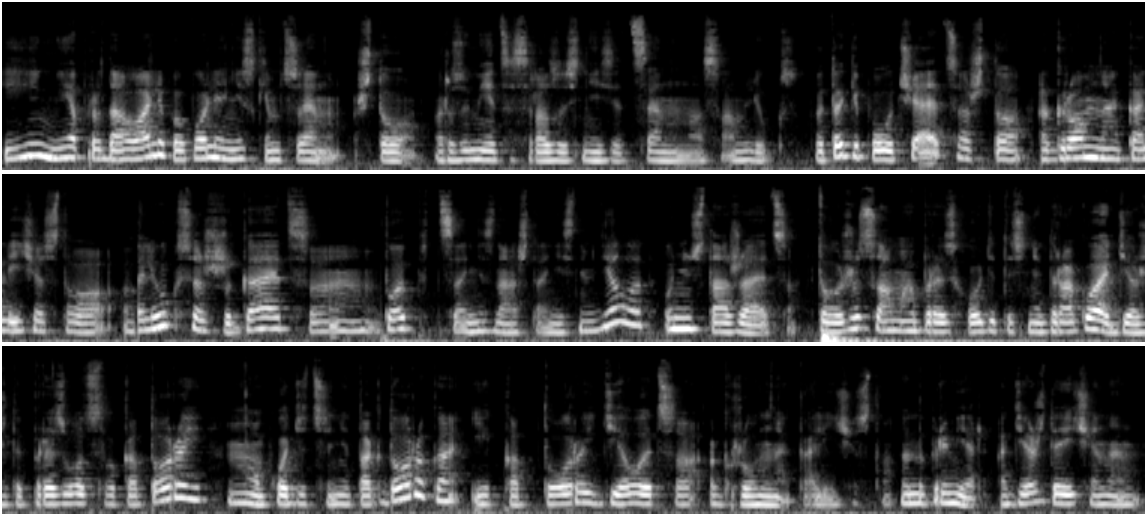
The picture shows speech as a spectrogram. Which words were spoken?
и не продавали по более низким ценам, что, разумеется, сразу снизит цены на сам люкс. В итоге получается, что огромное количество люкса сжигается, топится, не знаю, что они с ним делают, уничтожается. То же самое происходит и с недорогой одеждой, производство которой ну, обходится не так дорого и которой делается огромное количество. Ну, например, одежда H&M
